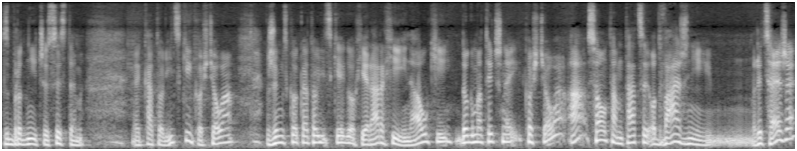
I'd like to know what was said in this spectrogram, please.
zbrodniczy system katolicki, kościoła rzymskokatolickiego, hierarchii i nauki dogmatycznej kościoła, a są tam tacy odważni rycerze,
